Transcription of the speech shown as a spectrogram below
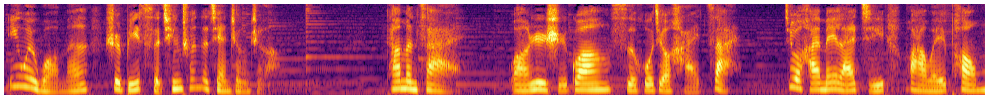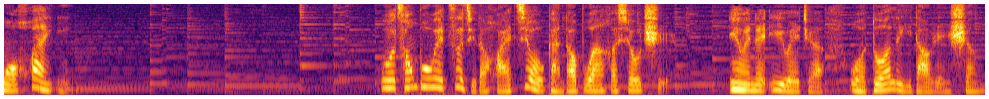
因为我们是彼此青春的见证者。他们在，往日时光似乎就还在，就还没来及化为泡沫幻影。我从不为自己的怀旧感到不安和羞耻，因为那意味着我多了一道人生。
